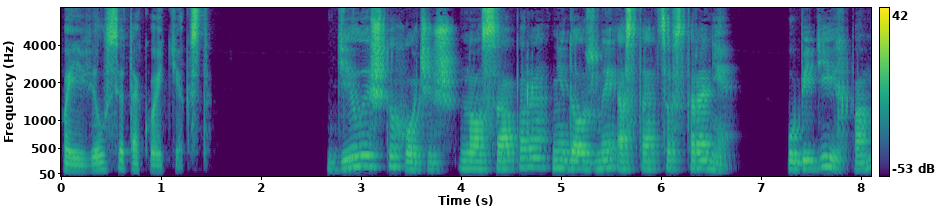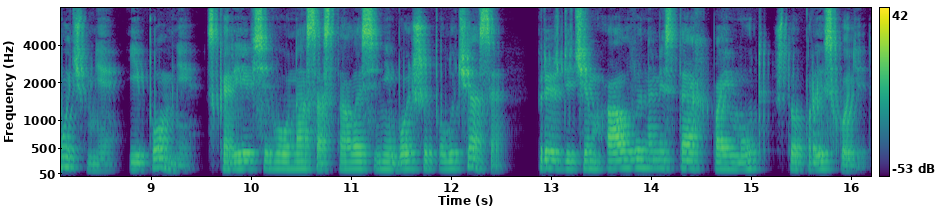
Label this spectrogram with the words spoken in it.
появился такой текст. «Делай, что хочешь, но Сапора не должны остаться в стороне. Убеди их помочь мне и помни, скорее всего у нас осталось не больше получаса, прежде чем алвы на местах поймут, что происходит.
